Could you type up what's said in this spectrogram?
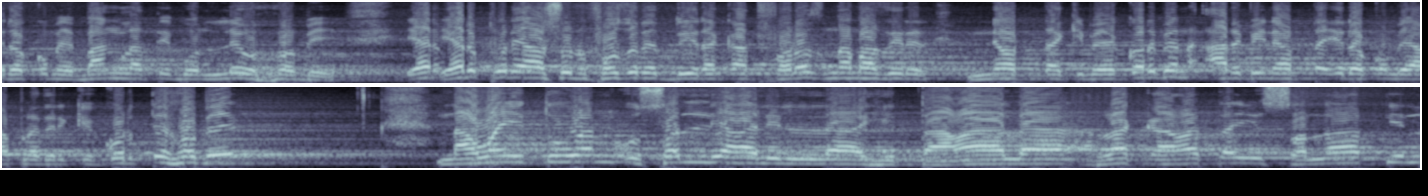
এরকমে বাংলাতে বললেও হবে। এর এরপরে আসুন ফজরের দুই রাকাত ফরজ নামাজের নিয়তটা কীভাবে করবেন? আরবি নিয়তটা এরকমই আপনাদেরকে করতে হবে। নাওয়াইতুয়ান উসাল্লি আলিল্লাহি তাআলা রাকাতাই সালাতিল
